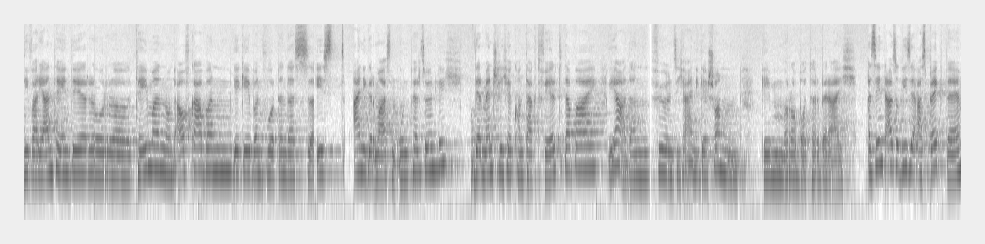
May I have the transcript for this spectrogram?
die Variante, in der nur äh, Themen und Aufgaben gegeben wurden, das ist einigermaßen unpersönlich. Der menschliche Kontakt fehlt dabei. Ja, dann fühlen sich einige schon im Roboterbereich. Es sind also diese Aspekte,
